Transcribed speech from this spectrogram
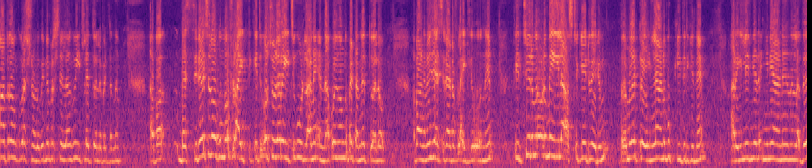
മാത്രമേ നമുക്ക് പ്രശ്നമുള്ളൂ. പിന്നെ പ്രശ്നമില്ല. നമുക്ക് വീട്ടിലെത്തുമല്ലോ പെട്ടെന്ന്. അപ്പൊ ബസ്സിൽ വെച്ച് നോക്കുമ്പോൾ ഫ്ലൈറ്റ് ടിക്കറ്റ് കുറച്ചുകൂടെ റേറ്റ് കൂടുതലാണ്. എന്നാൽ പോയി നമുക്ക് പെട്ടെന്ന് എത്തുമല്ലോ അപ്പൊ അങ്ങനെ വിചാരിച്ചിട്ടാണ് ഫ്ലൈറ്റിൽ പോകുന്നത് തിരിച്ചു വരുമ്പോൾ നമ്മുടെ മെയ് ലാസ്റ്റ് ഒക്കെ ആയിട്ട് വരും. അപ്പൊ നമ്മൾ ട്രെയിനിലാണ് ബുക്ക് ചെയ്തിരിക്കുന്നത് അറിയില്ല ഇനി അത് എങ്ങനെയാണ് എന്നുള്ളത്.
